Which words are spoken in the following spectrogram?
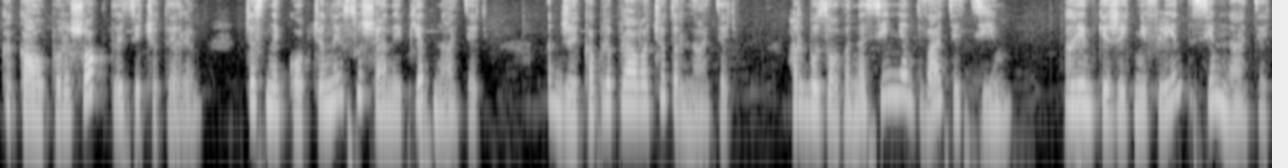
какао-порошок 34, часник копчений сушений 15, аджика приправа 14, гарбузове насіння 27, грінки житні флінт 17,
